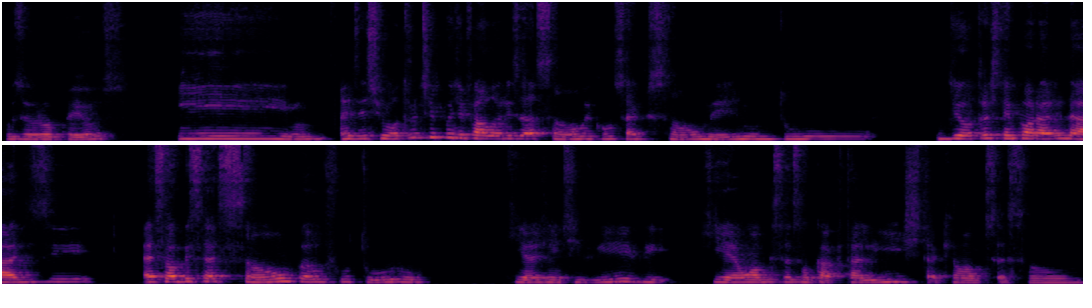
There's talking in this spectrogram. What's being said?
os europeus. E existe um outro tipo de valorização e concepção mesmo do, de outras temporalidades e essa obsessão pelo futuro que a gente vive, que é uma obsessão capitalista, que é uma obsessão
